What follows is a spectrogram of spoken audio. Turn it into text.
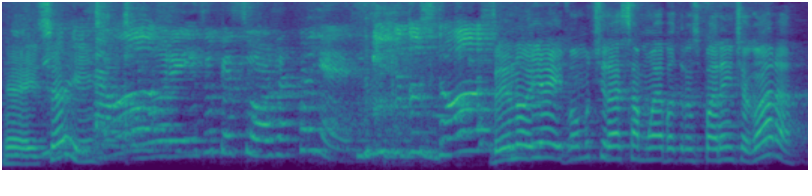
É isso aí. o Lourenço o pessoal já conhece. No vídeo dos doces. Breno, e aí, vamos tirar essa moeba transparente agora?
